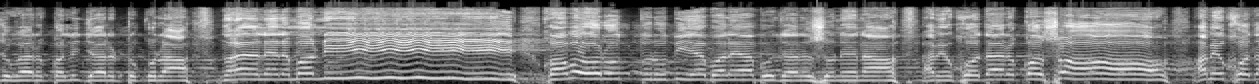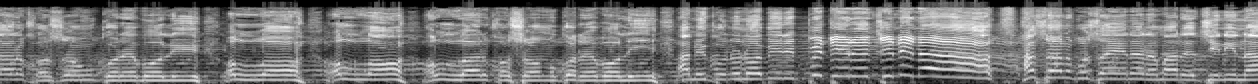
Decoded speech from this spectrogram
জোগাড় কলিজার টুকরা, নয়নের মণি। খবর উত্তর দিয়ে বলে আবুজার শুনে না। আমি খোদার কসম, আমি খোদার কসম করে বলি, আল্লাহ আল্লাহ, আল্লাহর কসম করে বলি, আমি কোনো নবীর পিঠির চিনি না। হাসান হুসাইনের মারে চিনি না,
